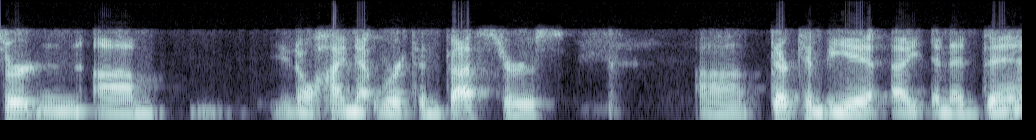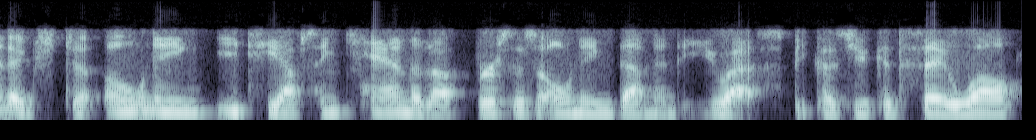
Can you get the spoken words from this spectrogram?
certain, um, you know, high net worth investors, uh, there can be a, a, an advantage to owning ETFs in Canada versus owning them in the U.S. because you could say, well,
